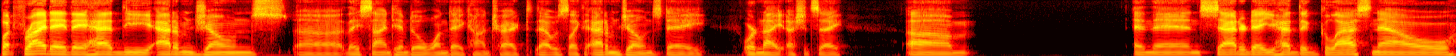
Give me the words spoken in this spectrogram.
but Friday they had the Adam Jones uh they signed him to a one day contract. That was like the Adam Jones day or night, I should say. Um and then Saturday you had the Glasnow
